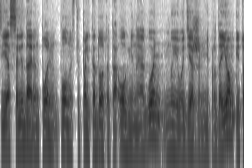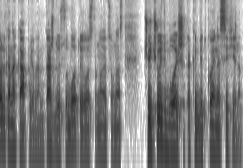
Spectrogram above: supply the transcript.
я солидарен полностью. Polkadot это огненный огонь, мы его держим, не продаем и только накапливаем. Каждую субботу его становится у нас чуть-чуть больше, как и биткоины с эфиром.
